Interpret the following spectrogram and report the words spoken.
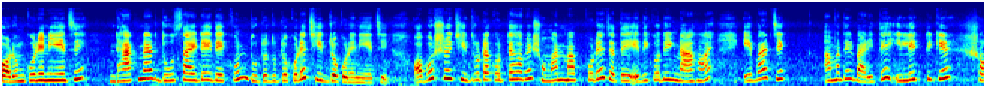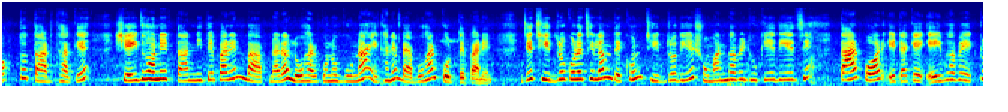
গরম করে নিয়েছি। ঢাকনার দু সাইডেই দেখুন, দুটো দুটো করে ছিদ্র করে নিয়েছি। অবশ্যই ছিদ্রটা করতে হবে, সমান মাপ করে যাতে এদিক ওদিক না হয়। এবার যে আমাদের বাড়িতে ইলেকট্রিকের শক্ত তার থাকে, সেই ধরনের তার নিতে পারেন বা আপনারা লোহার কোনো গুণা এখানে ব্যবহার করতে পারেন। যে ছিদ্র করেছিলাম, দেখুন, ছিদ্র দিয়ে সমানভাবে ঢুকিয়ে দিয়েছি, তারপর এটাকে এইভাবে একটু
